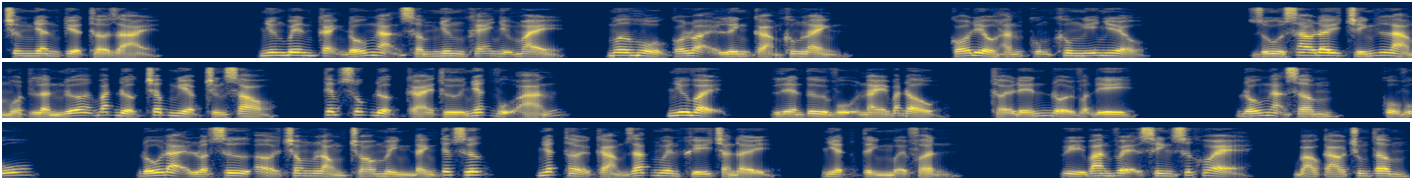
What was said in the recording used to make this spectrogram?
Trương nhân kiệt thở dài, nhưng bên cạnh đỗ ngạn sâm nhưng khẽ nhữ mày, mơ hồ có loại linh cảm không lành. Có điều hắn cũng không nghĩ nhiều. Dù sao đây chính là một lần nữa bắt được chấp nghiệp chứng sau, tiếp xúc được cái thứ nhất vụ án. Như vậy liền từ vụ này bắt đầu, thời đến đổi vật đi. Đỗ ngạn sâm, cổ vũ. Đỗ đại luật sư ở trong lòng cho mình đánh tiếp sức, nhất thời cảm giác nguyên khí tràn đầy, nhiệt tình mười phần. Ủy ban vệ sinh sức khỏe, báo cáo trung tâm.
